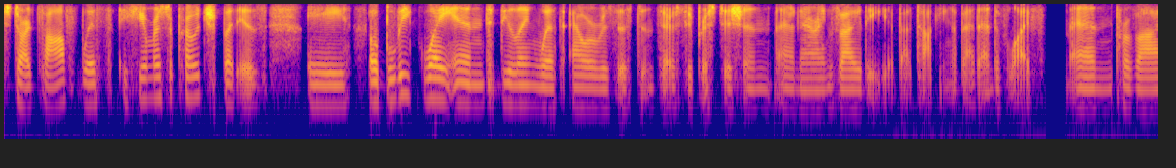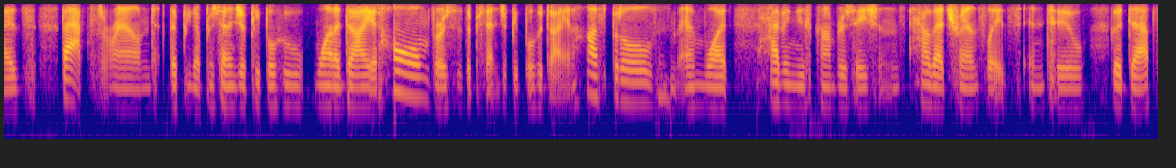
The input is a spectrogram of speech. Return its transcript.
starts off with a humorous approach but is a oblique way into dealing with our resistance, our superstition, and our anxiety about talking about end of life and provides facts around the you know percentage of people who want to die at home versus the percentage of people who die in hospitals mm-hmm. and what having these conversations how that translates into good deaths.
